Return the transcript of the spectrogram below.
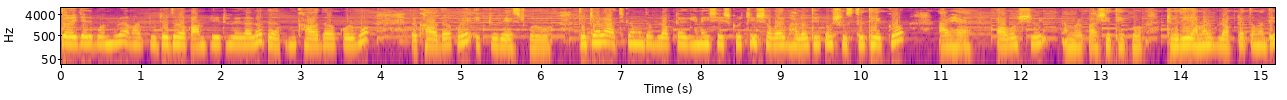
তো এই যে বন্ধুরা, আমার পুজো দেওয়া কমপ্লিট হয়ে গেল, তো এখন খাওয়া দাওয়া করব। তো খাওয়া দাওয়া করে একটু রেস্ট করব। তো চলো আজকের মতো ব্লগটা এখানেই শেষ করছি। সবাই ভালো থেকো, সুস্থ থেকো। আর হ্যাঁ অবশ্যই আমার পাশে থেকো। যদি আমার ব্লগটা তোমাদের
